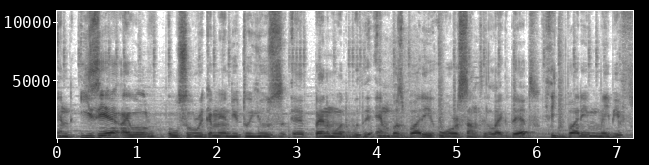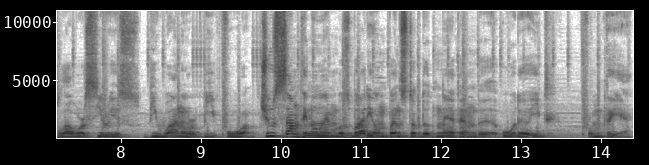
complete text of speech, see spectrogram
and easier. I will also recommend you to use a pen mod with the emboss body or something like that. Thick body, maybe flower series, B1 or B4. Choose something on emboss body on penstock.net and uh, order it from there.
